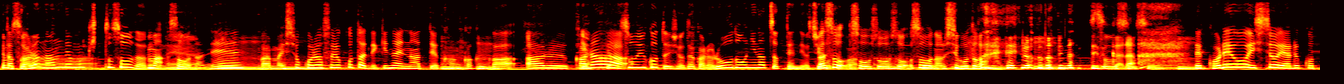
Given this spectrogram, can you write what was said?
だから何でもきっとそうだろうね。まあそうだね。うん、まあ一生これをすることはできないなっていう感覚があるから。うんうん、でもそういうことでしょ。だから労働になっちゃってんだよ。仕事が。そうそうそうそうそうなの仕事がね労働になってるから。でこれを一生やること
